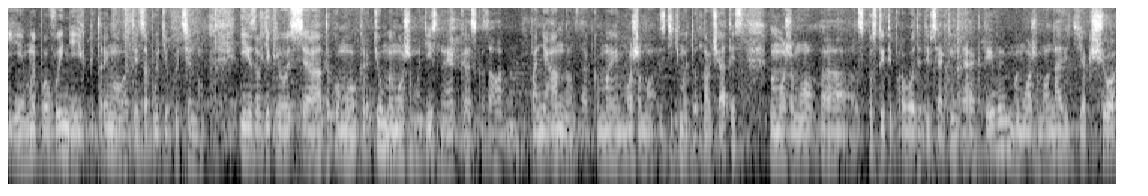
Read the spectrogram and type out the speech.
і ми повинні їх підтримувати за будь-яку ціну. І завдяки ось е, такому укриттю ми можемо дійсно, як сказала пані Ганна, так ми можемо з дітьми тут навчатись. Ми можемо е, спустити, проводити всякі інтерактиви. Ми можемо, навіть якщо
